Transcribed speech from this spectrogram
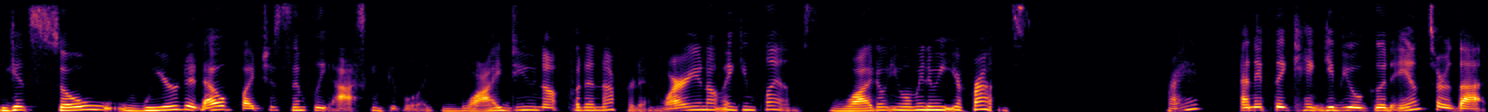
We get so weirded out by just simply asking people, like, why do you not put an effort in? Why are you not making plans? Why don't you want me to meet your friends? Right? And if they can't give you a good answer that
